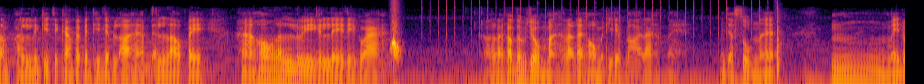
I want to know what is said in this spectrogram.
สัมพันธ์เรื่องกิจกรรมไปเป็นที่เรียบร้อยครับ เดี๋ยวเราไปหาห้องแล้วลุยกันเลยดีกว่า เอาละครับท่านผู้ชมมา เราได้ห้องเป็นที่เรียบร้อยแล้วแหมมันจะสุ่มนะฮะ อืม ไม่โด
